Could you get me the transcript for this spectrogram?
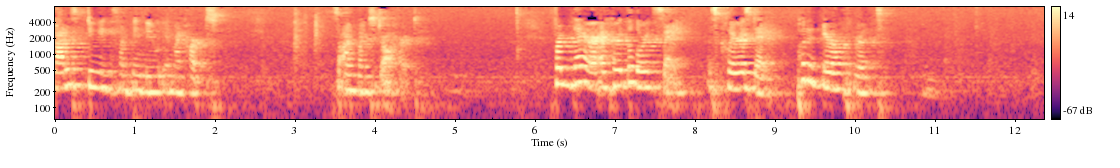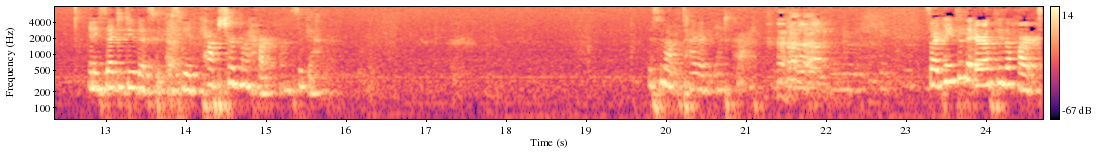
God is doing something new in my heart. So I'm going to draw a heart. From there, I heard the Lord say, as clear as day, put an arrow through it. And he said to do this because he had captured my heart once again. This is about the time I began to cry. so I painted the arrow through the heart.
